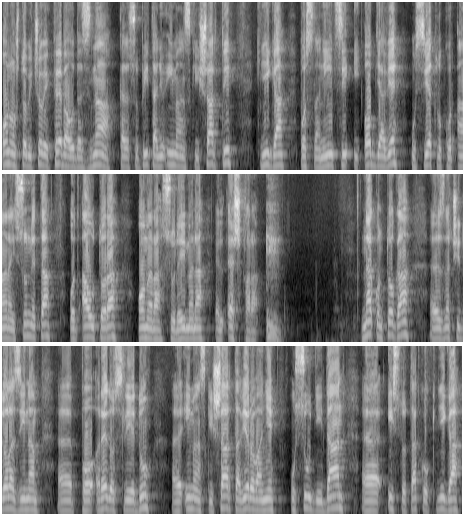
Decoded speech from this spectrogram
ono što bi čovjek trebao da zna kada su u pitanju imanski šarti, knjiga Poslanici i objavje u svjetlu Kur'ana i sunneta od autora Omera Sulejmana El Eškara. Nakon toga, e, znači, dolazi nam e, po redoslijedu e, imanski imanskih šarta, vjerovanje u sudnji dan, isto tako knjiga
